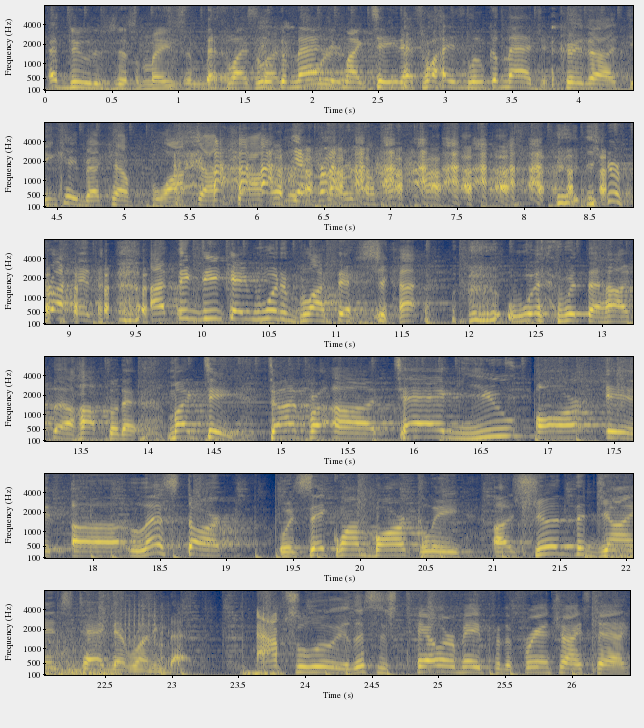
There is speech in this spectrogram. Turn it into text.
that dude is just amazing. Man. That's why it's Luka like, Magic, Mike T. That's why it's Luka Magic. Could uh, DK Metcalf block that shot? You're right. I think DK would have blocked that shot with, with the, hop, the hops on that. Mike T. Time for uh, tag. You are it. Uh, let's start with Saquon Barkley. Uh, should the Giants tag that running back? Absolutely. This is tailor made for the franchise tag.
